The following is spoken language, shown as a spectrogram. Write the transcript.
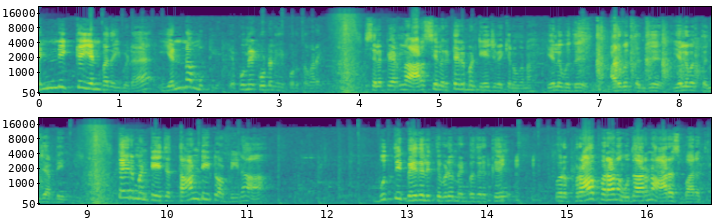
எண்ணிக்கை என்பதை விட எண்ணம் முக்கியம்? எப்பவுமே கூட்டணியை பொறுத்தவரை. சில பேர்லாம் அரசியல் ரிட்டையர்மெண்ட் ஏஜ் வைக்கணுங்கண்ணா. எழுபது அறுபத்தஞ்சு எழுபத்தஞ்சு அப்படின்னு. ரிட்டையர்மெண்ட் ஏஜை தாண்டிட்டோம் அப்படின்னா புத்தி பேதலித்து விடும் என்பதற்கு ஒரு ப்ராப்பரான உதாரணம் ஆர் எஸ் பாரதி.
